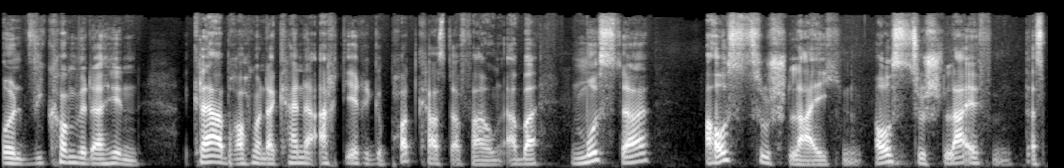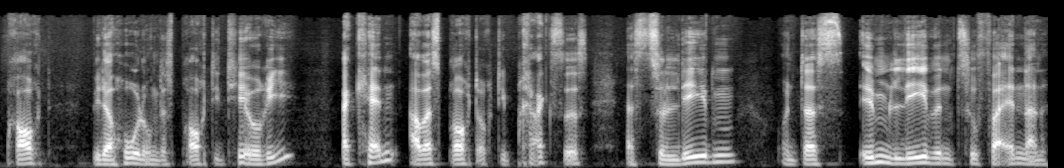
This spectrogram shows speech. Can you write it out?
und wie kommen wir dahin? Klar braucht man da keine achtjährige Podcast-Erfahrung, aber ein Muster auszuschleichen, auszuschleifen, das braucht Wiederholung, das braucht die Theorie, erkennen, aber es braucht auch die Praxis, das zu leben und das im Leben zu verändern.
